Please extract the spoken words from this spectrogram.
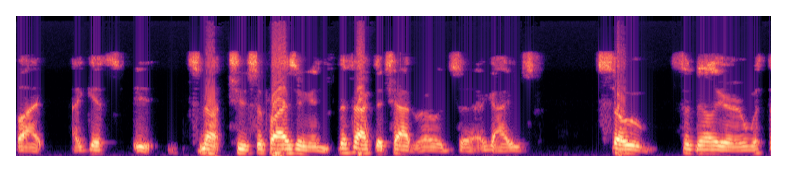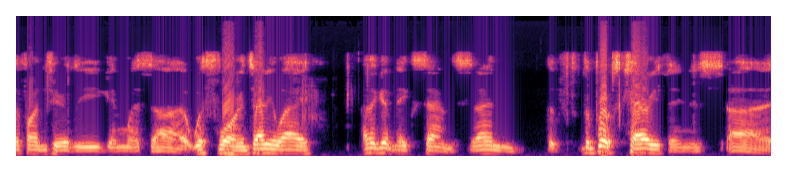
but I guess it, it's not too surprising. And the fact that Chad Rhodes, uh, a guy who's so familiar with the Frontier League and with uh, with Florence anyway, I think it makes sense. And the the Brooks Carey thing is. Uh,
